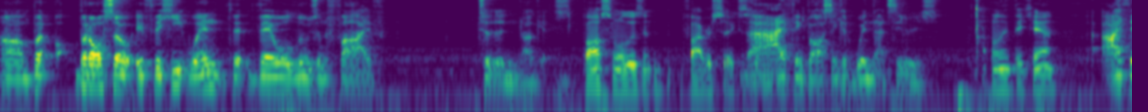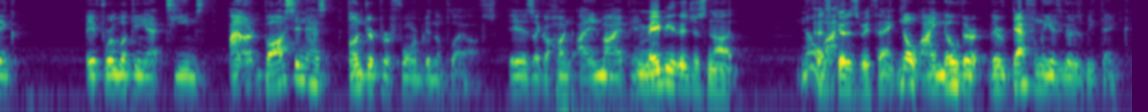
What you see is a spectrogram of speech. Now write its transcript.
um, but but also if the Heat win, th- they will lose in five to the Nuggets. Boston will lose in five or six. I think Boston could win that series. I don't think they can. I think if we're looking at teams, I, Boston has underperformed in the playoffs. It is like a hundred, in my opinion. Maybe they're just not no, as I- good as we think. No, I know they're they're definitely as good as we think.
